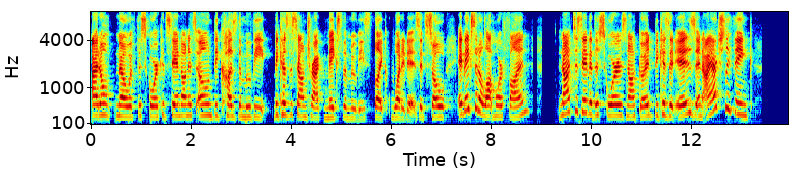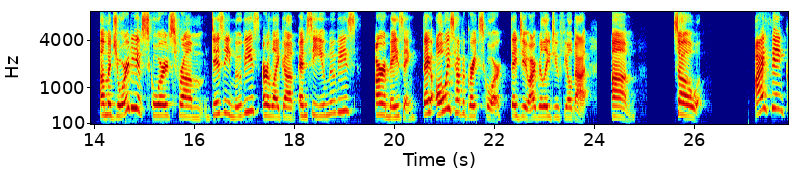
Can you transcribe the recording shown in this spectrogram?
I don't know if the score could stand on its own because the movie because the soundtrack makes the movies like what it is. It's so it makes it a lot more fun. Not to say that the score is not good because it is, and I actually think a majority of scores from Disney movies or like uh, MCU movies are amazing. They always have a great score. They do. I really do feel that. Um so I think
